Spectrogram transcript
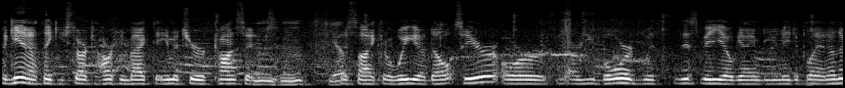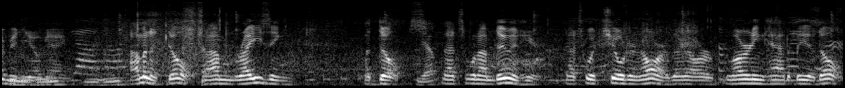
Again, I think you start to harken back to immature concepts. Mm-hmm. Yep. It's like, are we adults here, or are you bored with this video game? Do you need to play another video mm-hmm. game? I'm an adult, I'm raising adults. Yep. That's what I'm doing here. That's what children are. They are learning how to be adults.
